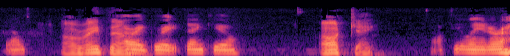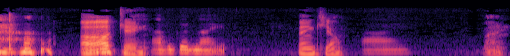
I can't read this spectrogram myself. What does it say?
Sounds All right then. all right. Great. Thank you. Okay. Talk to you later. Okay. Have a good night. Thank you. Bye. Bye.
